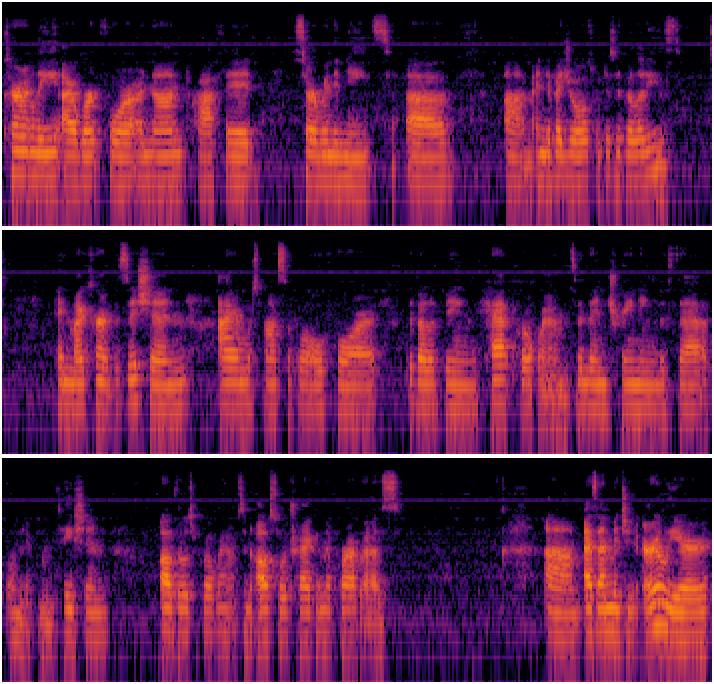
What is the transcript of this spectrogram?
Currently, I work for a nonprofit serving the needs of um, individuals with disabilities. In my current position, I am responsible for developing HAT programs and then training the staff on the implementation of those programs and also tracking the progress. Um, as I mentioned earlier,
